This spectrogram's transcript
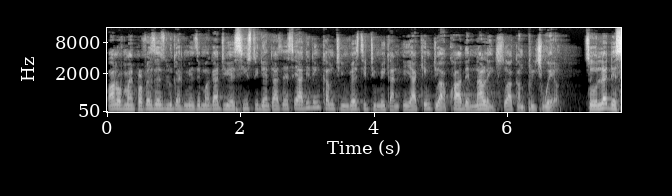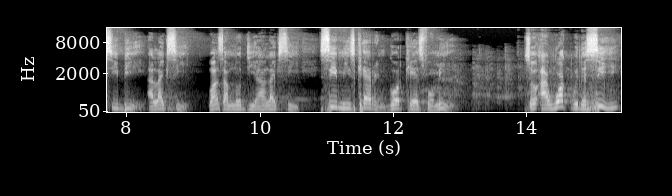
one of my professors looked at me and said, Magat, you're a C student. I said, say, I didn't come to university to make an A. I came to acquire the knowledge so I can preach well. So let the C be. I like C. Once I'm not D, I like C. C means caring. God cares for me. So I worked with the C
